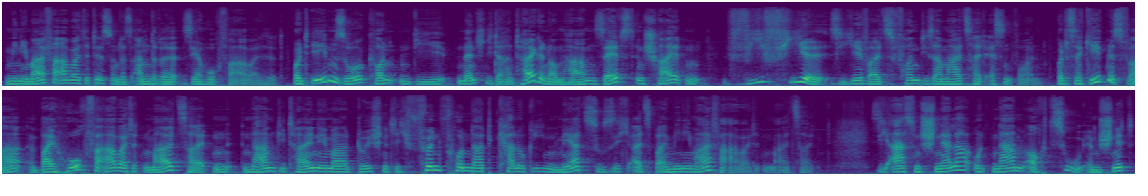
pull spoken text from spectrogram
minimal verarbeitet ist und das andere sehr hoch verarbeitet. Und ebenso konnten die Menschen, die daran teilgenommen haben, selbst entscheiden, wie viel sie jeweils von dieser Mahlzeit essen wollen. Und das Ergebnis war, bei hoch verarbeiteten Mahlzeiten nahmen die Teilnehmer durchschnittlich 500 Kalorien mehr zu sich als bei minimal verarbeiteten Mahlzeiten. Sie aßen schneller und nahmen auch zu, im Schnitt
